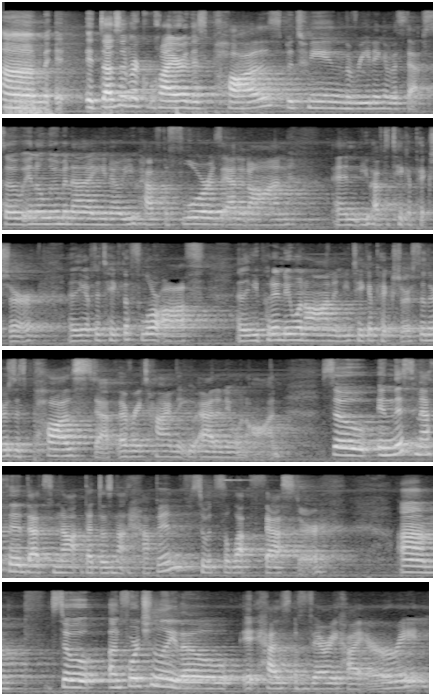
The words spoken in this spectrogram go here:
um, it, it, doesn't require this pause between the reading of a step. So in Illumina, you know, you have the fluors added on, and you have to take a picture, and you have to take the fluor off, and then you put a new one on, and you take a picture. So there's this pause step every time that you add a new one on. So in this method, that's not, that does not happen, so it's a lot faster. Um, so unfortunately, though, it has a very high error rate,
